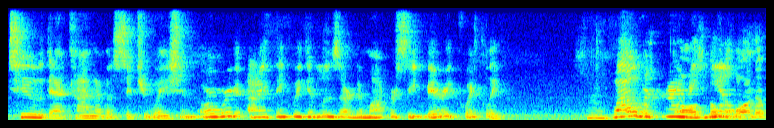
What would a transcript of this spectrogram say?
to that kind of a situation, or we're, I think we can lose our democracy very quickly. Hmm. While we're trying also to heal. Want to,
